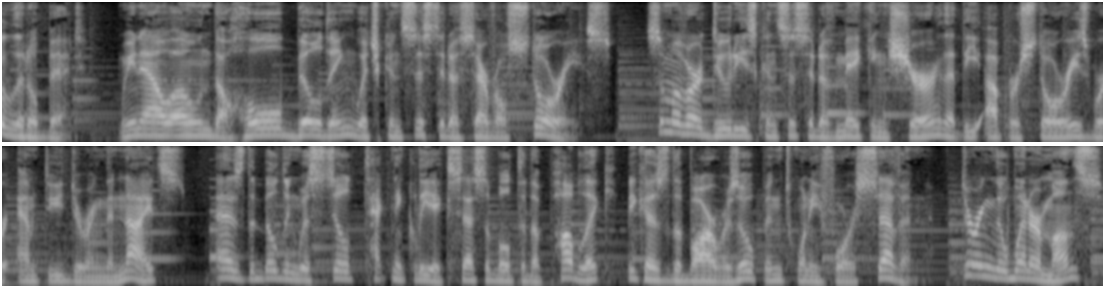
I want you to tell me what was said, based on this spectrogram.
a little bit. We now owned the whole building, which consisted of several stories. Some of our duties consisted of making sure that the upper stories were empty during the nights, as the building was still technically accessible to the public because the bar was open 24 7. During the winter months,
